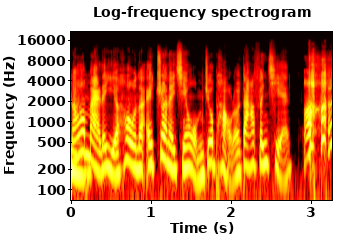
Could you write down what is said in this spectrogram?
然后买了以后呢，哎，赚了钱我们就跑了，大家分钱。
